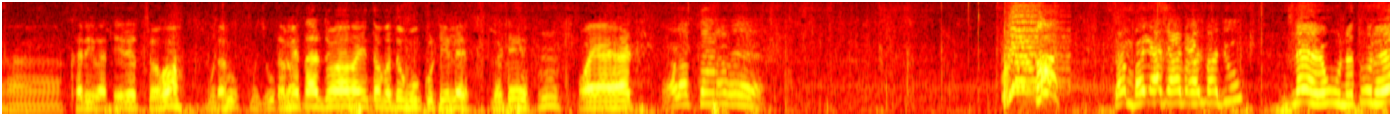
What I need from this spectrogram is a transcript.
હા, ખરી વાત એ રહ્યો છો હો. તમે તાર જોવા હોય તો બધું હું કૂટી લે. ગટી. ઓય હેડતાણ હવે. ચમ ભાઈ આજ આજ બાજુ? લે એવું નતું રે.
